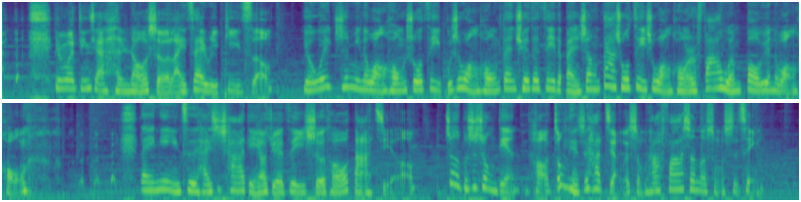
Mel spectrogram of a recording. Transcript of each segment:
有没有听起来很饶舌？来再 repeat 哦，有位知名的网红说自己不是网红，但却在自己的板上大说自己是网红而发文抱怨的网红，再念一次，还是差点要觉得自己舌头打结了。这不是重点，好，重点是他讲了什么，他发生了什么事情。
